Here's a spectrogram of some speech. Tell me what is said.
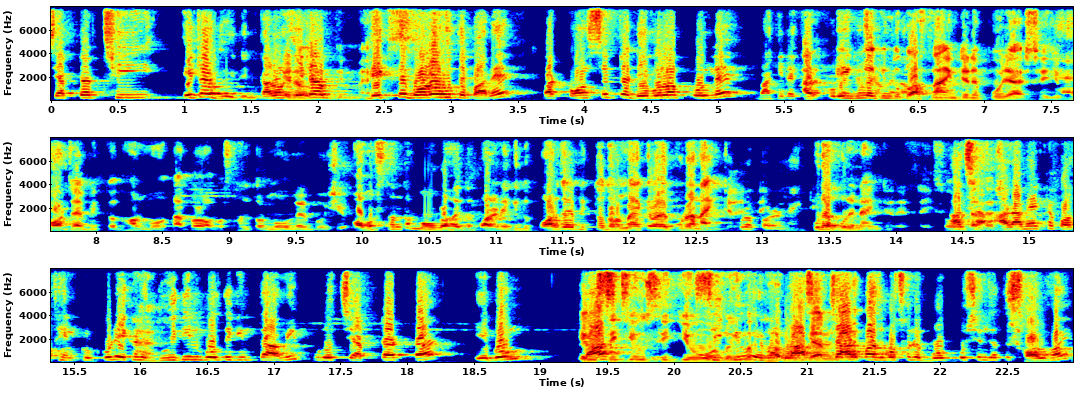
চ্যাপ্টার থ্রি এটাও দুই দিন কারণ এটা। দেখতে বড় হতে পারে বাট কনসেপ্টটা ডেভেলপ করলে বাকিটা আর এইগুলো কিন্তু ক্লাস নাইন টেনে পড়ে আসছে যে হ্যাঁ। পর্যায়বৃত্ত ধর্ম তারপর অবস্থান্তর মৌলের বৈশিষ্ট্য অবস্থান্তর মৌল হয়তো পড়ে না কিন্তু পর্যায়বৃত্ত ধর্ম একেবারে পুরো নাইন টেন পুরো পড়া নাই পুরোপুরি নাইন টেনেরটাই আচ্ছা আর আমি একটা কথা ইনক্লুড করি এখানে হ্যাঁ। দুই দিন বলতে কিন্তু আমি পুরো চ্যাপ্টারটা এবং CQ, সিকিউ এবং চার পাঁচ বছরের বোর্ড কোশ্চেন যাতে সলভ হয়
